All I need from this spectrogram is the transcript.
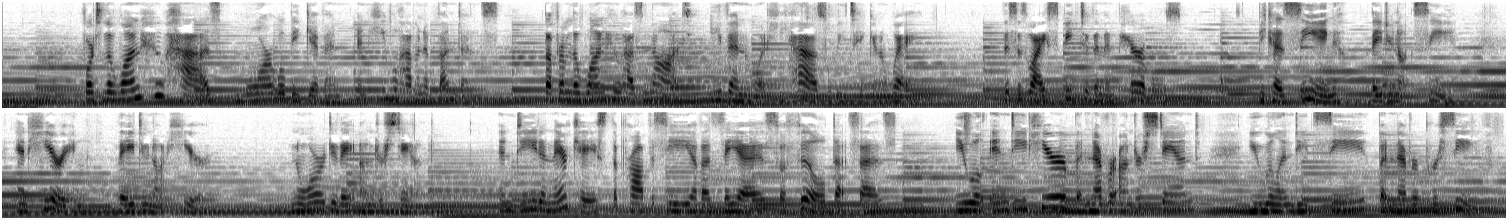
For to the one who has, more will be given, and he will have an abundance. But from the one who has not, even what he has will be taken away. This is why I speak to them in parables, because seeing they do not see, and hearing they do not hear, nor do they understand. Indeed, in their case, the prophecy of Isaiah is fulfilled that says, You will indeed hear, but never understand. You will indeed see, but never perceive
